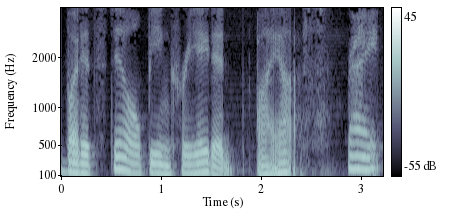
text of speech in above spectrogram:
but it's still being created by us. Right.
